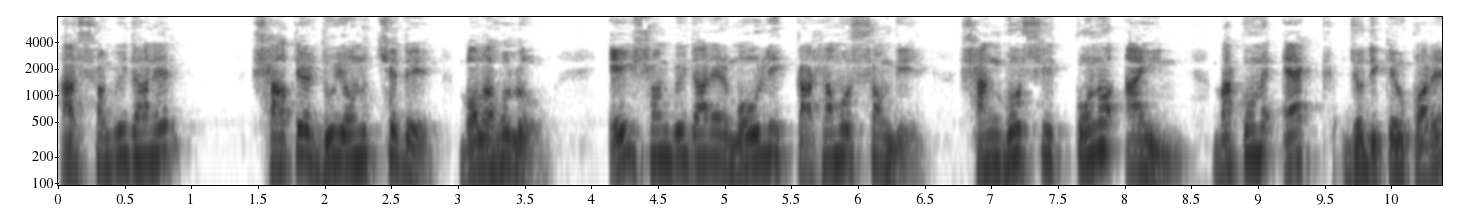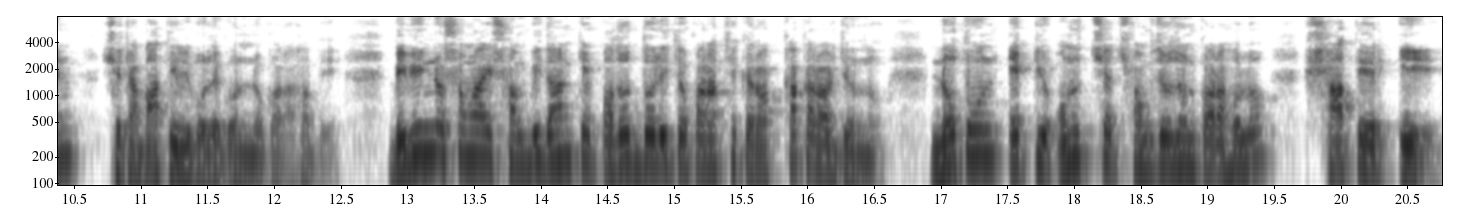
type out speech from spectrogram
আর সংবিধানের সাতের দুই অনুচ্ছেদে বলা হলো, এই সংবিধানের মৌলিক কাঠামোর সঙ্গে সাংঘর্ষিক কোনো আইন বা কোনো অ্যাক্ট যদি কেউ করেন, সেটা বাতিল বলে গণ্য করা হবে। বিভিন্ন সময়ে সংবিধানকে পদদলিত করা থেকে রক্ষা করার জন্য নতুন একটি অনুচ্ছেদ সংযোজন করা হলো সাতের এ।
